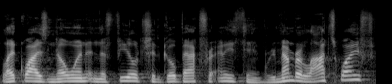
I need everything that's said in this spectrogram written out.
Likewise, no one in the field should go back for anything. Remember Lot's wife?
